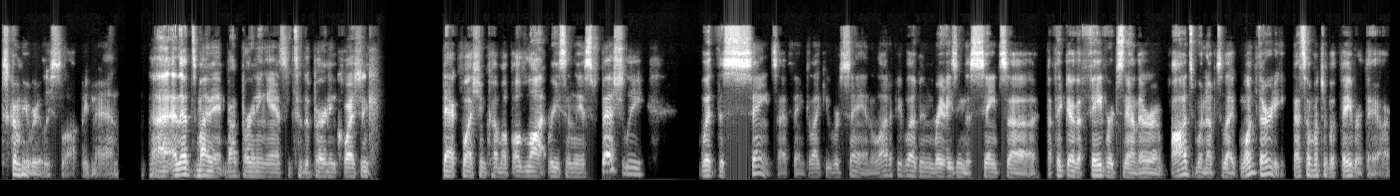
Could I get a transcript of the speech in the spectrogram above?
it's going to be really sloppy, man. Uh, and that's my my burning answer to the burning question. That question come up a lot recently, especially with the Saints, I think, like you were saying, a lot of people have been raising the Saints. Uh, I think they're the favorites now. Their odds went up to like 130. That's how much of a favorite they are.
